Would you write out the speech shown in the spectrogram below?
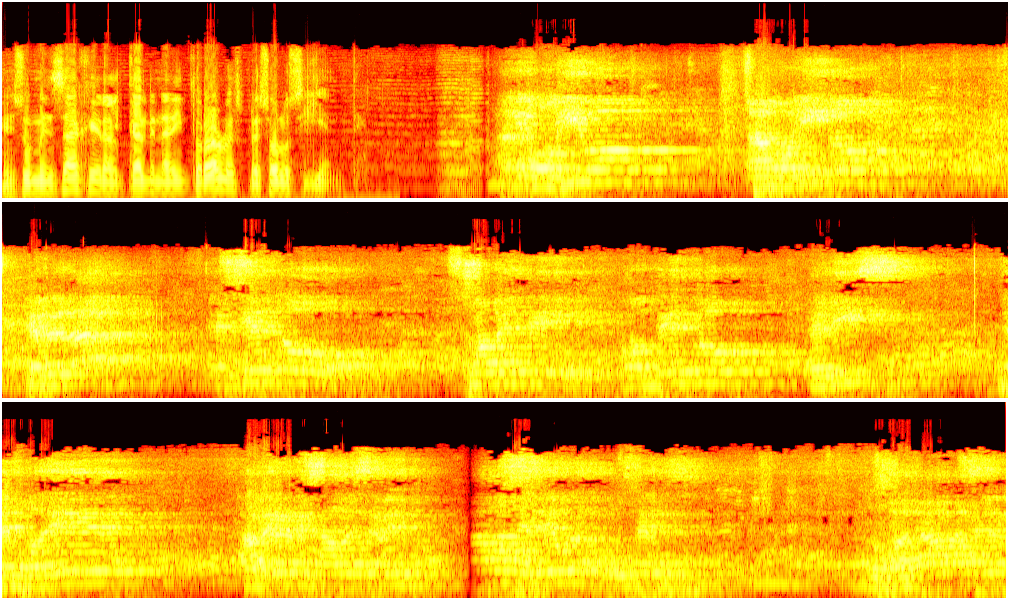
En su mensaje, el alcalde Nadine Torralba expresó lo siguiente. Tan emotivo, tan bonito, que en verdad me siento sumamente contento, feliz de poder haber realizado este evento. Estamos en deuda con ustedes. Nos faltaba hacer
